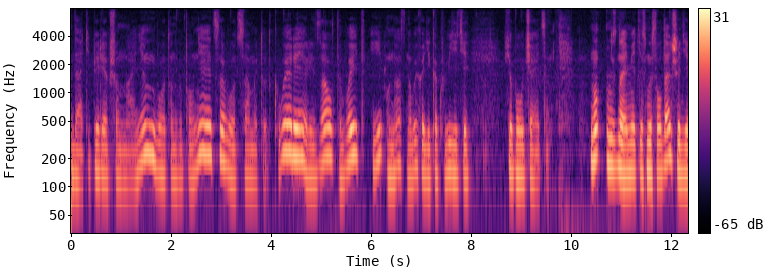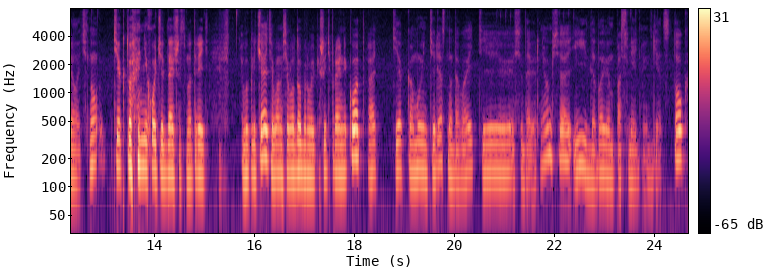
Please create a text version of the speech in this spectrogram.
Да, теперь action найден. Вот он выполняется. Вот самый тот query, result, await. И у нас на выходе, как вы видите, все получается. Ну, не знаю, имеет ли смысл дальше делать. Но те, кто не хочет дальше смотреть, выключайте. Вам всего доброго, пишите правильный код. А те, кому интересно, давайте сюда вернемся и добавим последнюю get stock.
